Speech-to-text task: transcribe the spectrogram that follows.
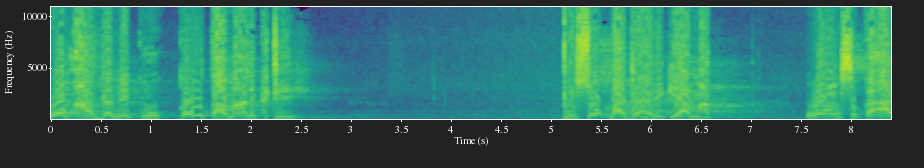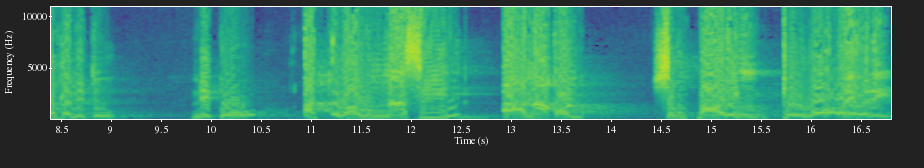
Wong azan niku keutamaannya gede besok pada hari kiamat wong suka azan itu niku atwalun nasi anakon sing paling dawa leri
